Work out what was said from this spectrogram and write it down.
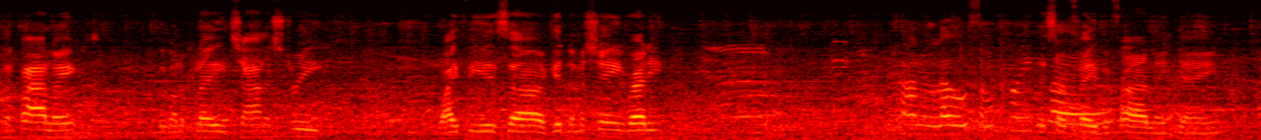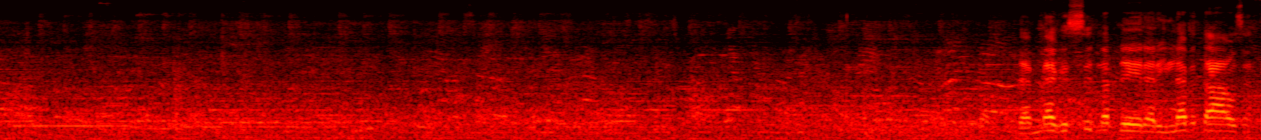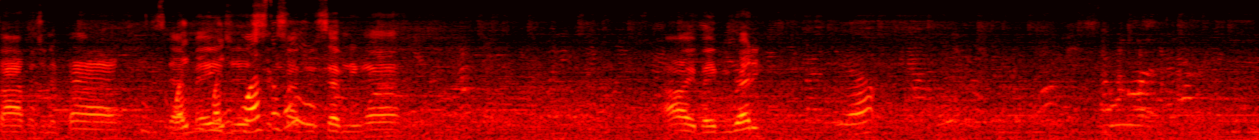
back Fire Link. We're gonna play China Street. Wifey is uh, getting the machine ready. Trying to load some It's her favorite Fire Link game. That mega sitting up there at 11,505. That wait- major for us to win. 671. All right, baby, ready? Yeah.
